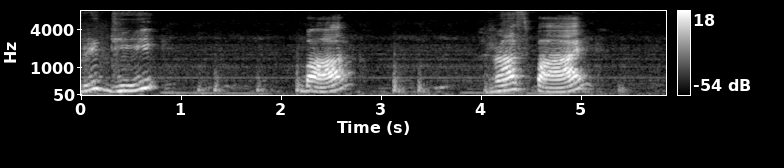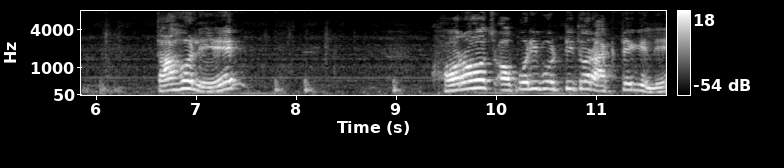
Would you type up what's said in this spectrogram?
বৃদ্ধি বা হ্রাস পায় তাহলে খরচ অপরিবর্তিত রাখতে গেলে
